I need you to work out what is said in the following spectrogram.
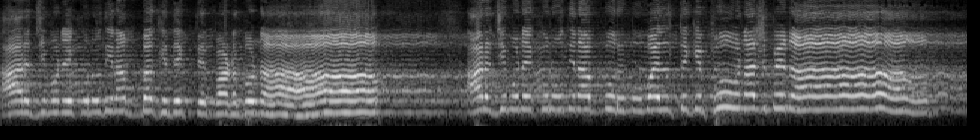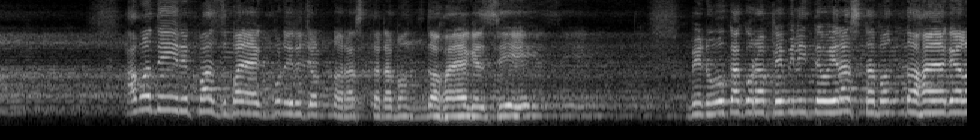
আর জীবনে কোনোদিন আব্বাকে দেখতে পারব না। আর জীবনে কোনোদিন আব্বুর মোবাইল থেকে ফোন আসবে না। আমাদের পাঁচ বা এক বোনের জন্য রাস্তাটা বন্ধ হয়ে গেছে। মেনু কাকুরা ফ্যামিলিতে ওই রাস্তা বন্ধ হয়ে গেল।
